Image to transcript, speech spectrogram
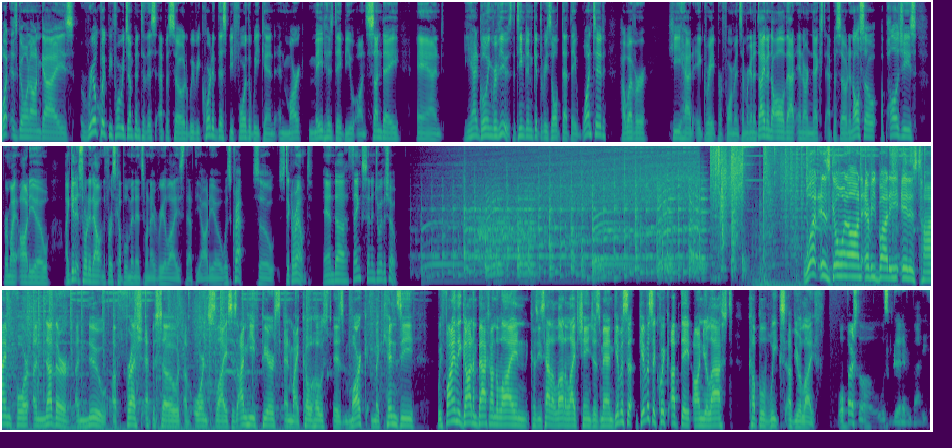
What is going on, guys? Real quick before we jump into this episode, we recorded this before the weekend, and Mark made his debut on Sunday, and he had glowing reviews. The team didn't get the result that they wanted. However, he had a great performance, and we're going to dive into all of that in our next episode. And also, apologies for my audio. I get it sorted out in the first couple of minutes when I realized that the audio was crap. So stick around. And uh, thanks and enjoy the show. What is going on, everybody? It is time for another, a new, a fresh episode of Orange Slices. I'm Heath Pierce, and my co-host is Mark McKenzie. We finally got him back on the line because he's had a lot of life changes. Man, give us a give us a quick update on your last couple of weeks of your life. Well, first of all, what's good, everybody?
